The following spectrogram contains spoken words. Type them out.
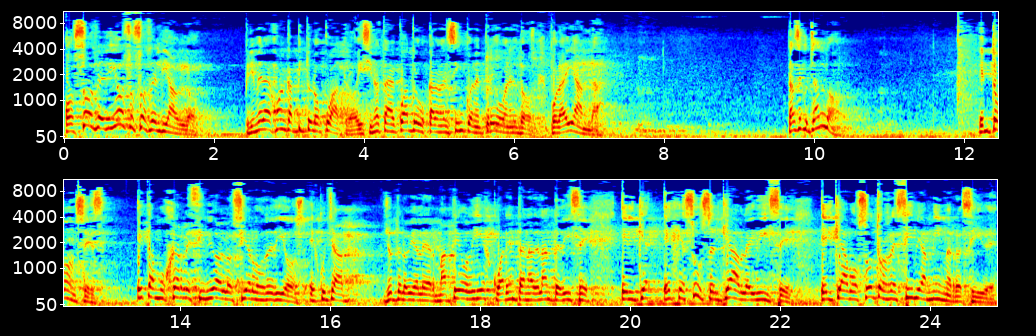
O sos de Dios o sos del diablo. Primera de Juan capítulo 4. Y si no está en el 4, buscaron el 5, en el 3 o en el 2. Por ahí anda. ¿Estás escuchando? Entonces, esta mujer recibió a los siervos de Dios. Escucha, yo te lo voy a leer. Mateo 10, 40 en adelante dice, el que, es Jesús el que habla y dice, el que a vosotros recibe, a mí me recibe.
